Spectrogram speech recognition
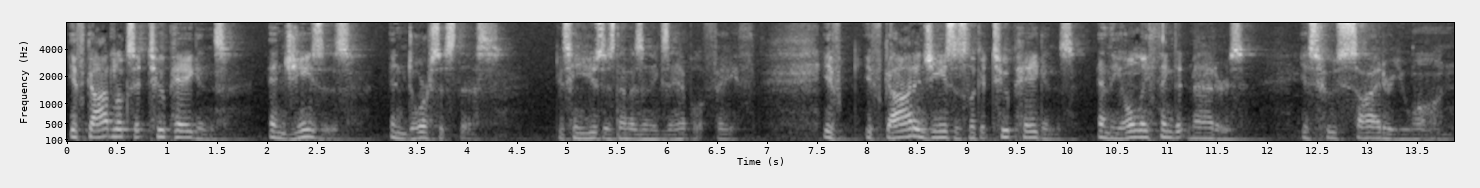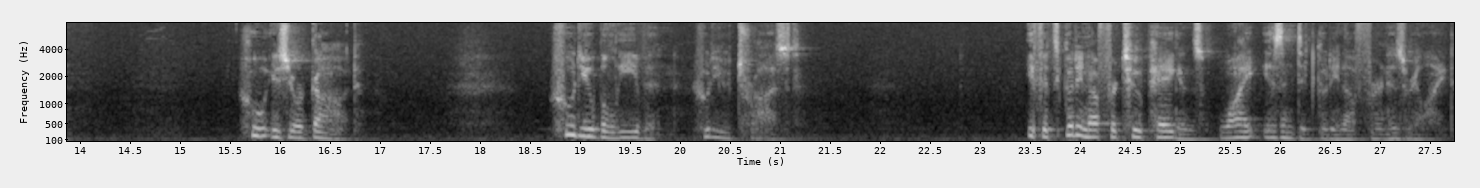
If God looks at two pagans and Jesus endorses this, because he uses them as an example of faith, if, if God and Jesus look at two pagans and the only thing that matters is whose side are you on? Who is your God? Who do you believe in? Who do you trust? If it's good enough for two pagans, why isn't it good enough for an Israelite?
